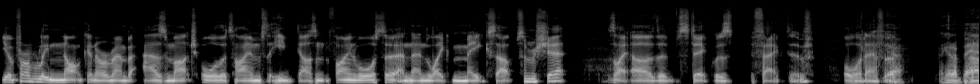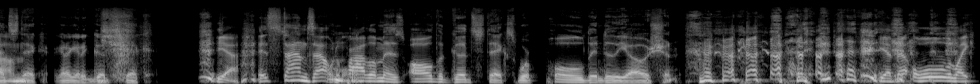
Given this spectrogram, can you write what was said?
you're probably not going to remember as much all the times that he doesn't find water and then like makes up some shit. It's like, oh, the stick was defective or whatever. Yeah. I got a bad Um, stick. I gotta get a good stick. Yeah, it stands out the more. problem is all the good sticks were pulled into the ocean. yeah, they're all like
